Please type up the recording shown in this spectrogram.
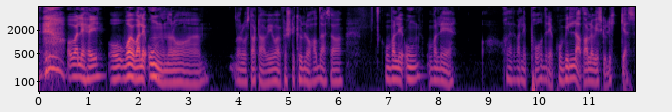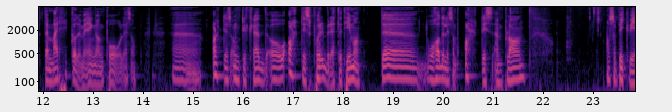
og veldig høy. Og hun var jo veldig ung når hun, når hun starta. Vi var jo første kullet hun hadde, så hun var veldig ung og veldig Hun hadde veldig pådriv. Hun ville at alle vi skulle lykkes. Det merka du med en gang på henne, liksom. Eh, alltid ordentlig kledd, og var alltid forberedt til timene. Hun hadde liksom alltid en plan. Og så fikk vi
